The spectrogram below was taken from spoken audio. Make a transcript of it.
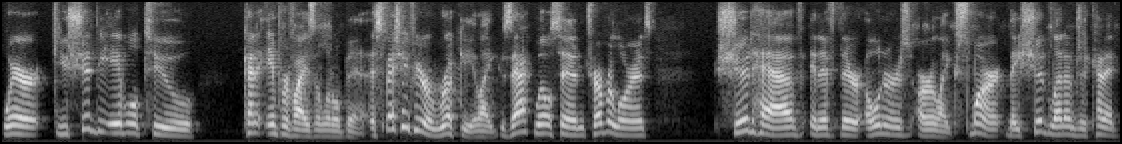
where you should be able to kind of improvise a little bit, especially if you're a rookie. Like Zach Wilson, Trevor Lawrence should have, and if their owners are like smart, they should let them just kind of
